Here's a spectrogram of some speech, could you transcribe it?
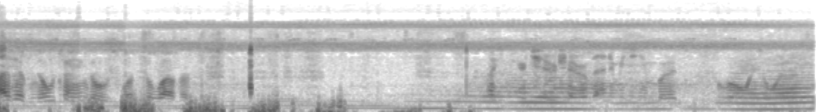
I have no tangos whatsoever. I can hear chitter chatter of the enemy team, but it's a little ways away.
